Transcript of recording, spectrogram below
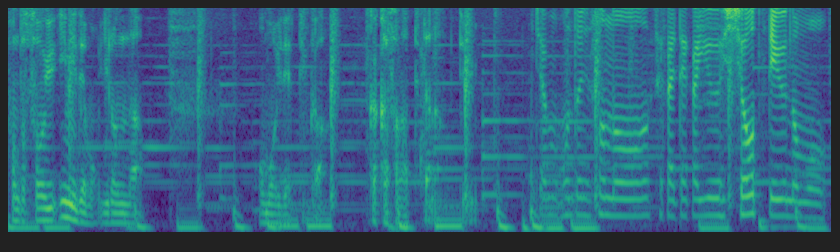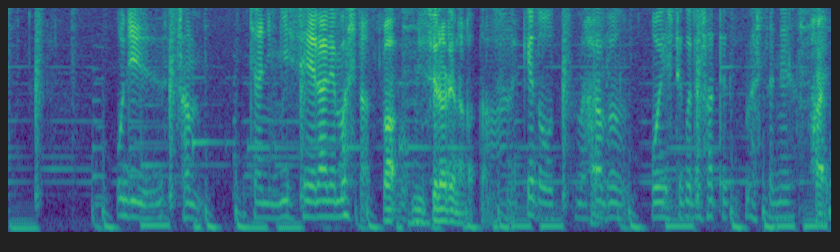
本当そういう意味でもいろんな思い出っていうか、が重なってたなっていう。じゃあもう本当にその世界大会優勝っていうのもおじいさんちゃんに見せられました。は見せられなかったんですね。けど、まあ、はい。多分応援してくださってましたね、はい。ち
